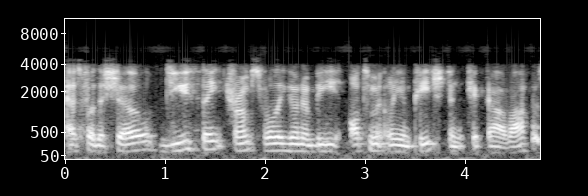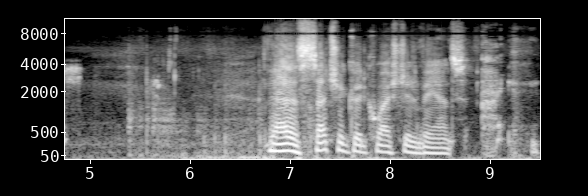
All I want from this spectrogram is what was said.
as for the show, do you think Trump's really going to be ultimately impeached and kicked out of office? That is such a good question, Vance. I,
